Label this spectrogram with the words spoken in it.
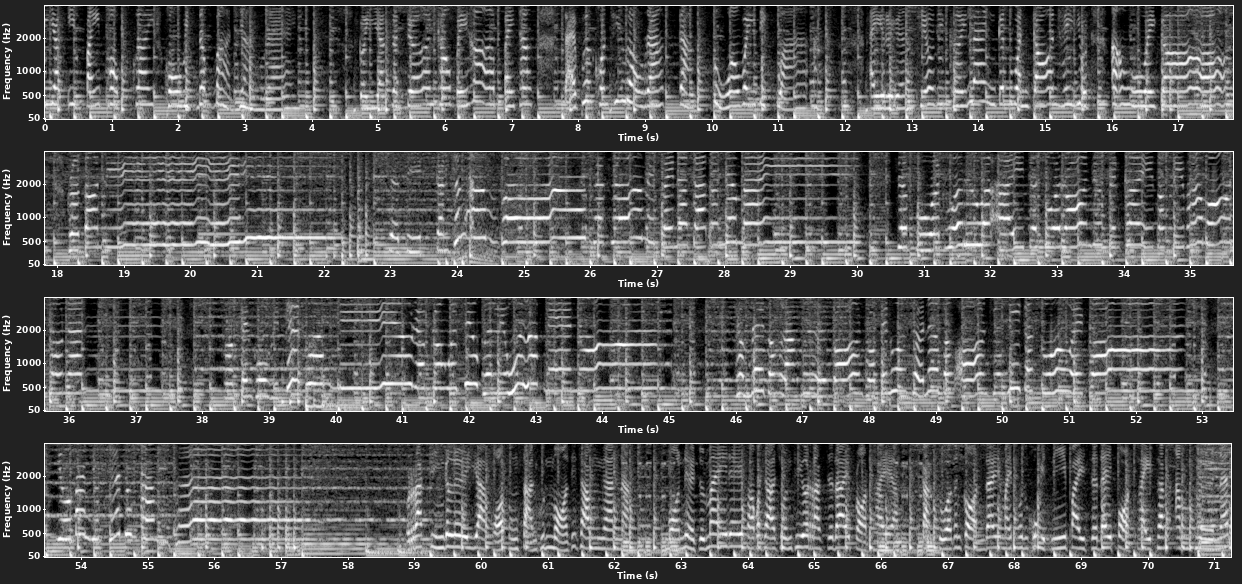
อยากอีกไปพบใคร โควิดระบาดอย่างแรง ก็อยากจะเดินเข้าไปหาไปทัก แต่เพื่อคนที่เรารักกักตัวไว้ดีกว่า ไอเรื่องเที่ยวที่เคยแล่งกันวันก่อนให้หยุดเอาไว้ก่อน รักจริงก็เลยอยากขอสงสารคุณหมอที่ทำงานหนัก หมอเหนื่อยจนไม่ได้พาประชาชนที่รักจะได้ปลอดภัยอะกักตัวกันก่อนได้ไหมพ้นโควิดนี้ไปจะได้ปลอดภัยทั้งอำเภอนะ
